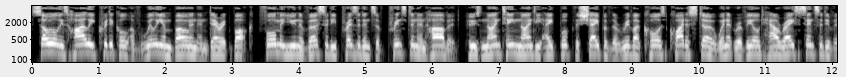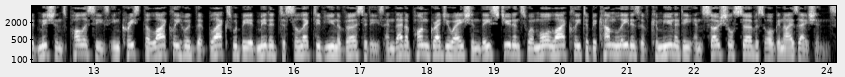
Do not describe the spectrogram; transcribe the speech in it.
Sowell is highly critical of William Bowen and Derek Bok, former university presidents of Princeton and Harvard, whose 1998 book The Shape of the River caused quite a stir when it revealed how race-sensitive admissions policies increased the likelihood that blacks would be admitted to selective universities and that upon graduation these students were more likely to become leaders of community and social service organizations.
